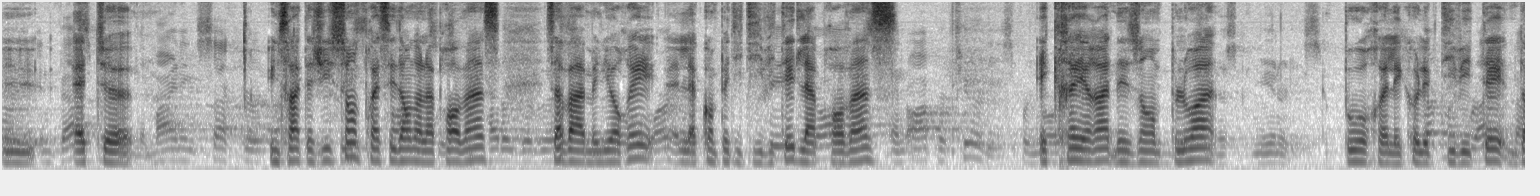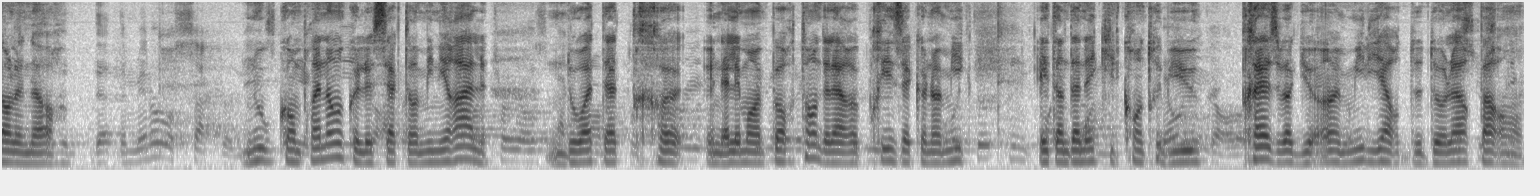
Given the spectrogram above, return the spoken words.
euh, une stratégie sans précédent dans la province. Ça va améliorer la compétitivité de la province et créera des emplois pour les collectivités dans le Nord. Nous comprenons que le secteur minéral doit être un élément important de la reprise économique, étant donné qu'il contribue 13,1 milliards de dollars par an.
